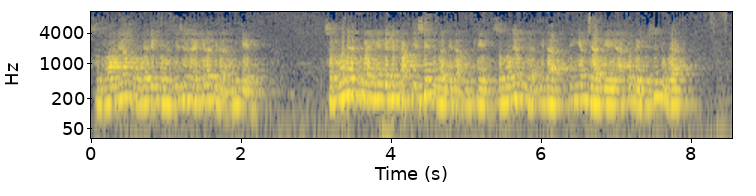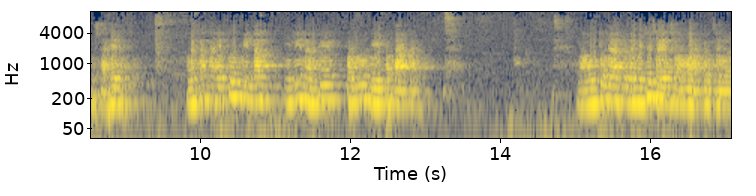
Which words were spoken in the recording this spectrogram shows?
Semuanya menjadi politisi saya kira tidak mungkin. Semuanya juga ingin jadi praktisi juga tidak mungkin. Semuanya juga tidak ingin jadi akademisi juga mustahil. Oleh karena itu minat ini nanti perlu dipetakan. Nah untuk yang akademisi saya insya Allah akan saya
